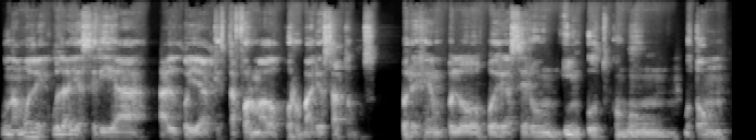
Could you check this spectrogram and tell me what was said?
Una molécula ya sería algo ya que está formado por varios átomos. Por ejemplo, podría ser un input como un botón.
